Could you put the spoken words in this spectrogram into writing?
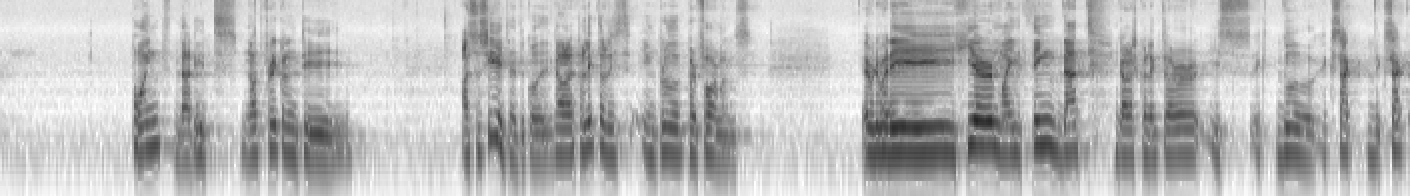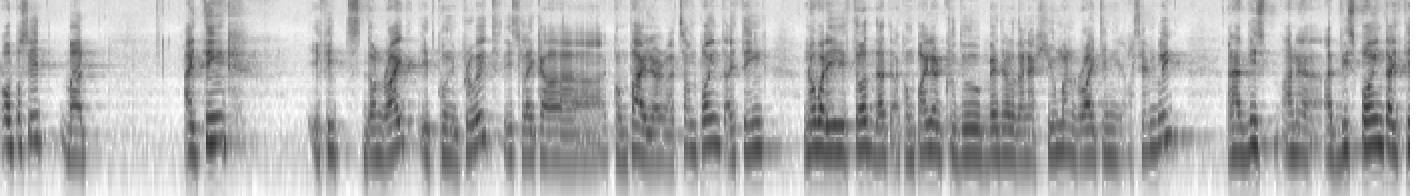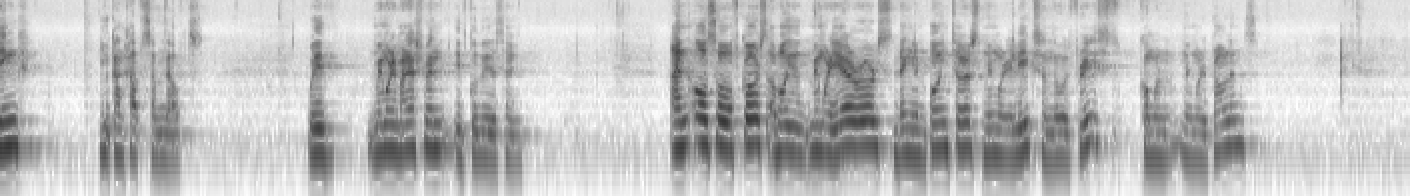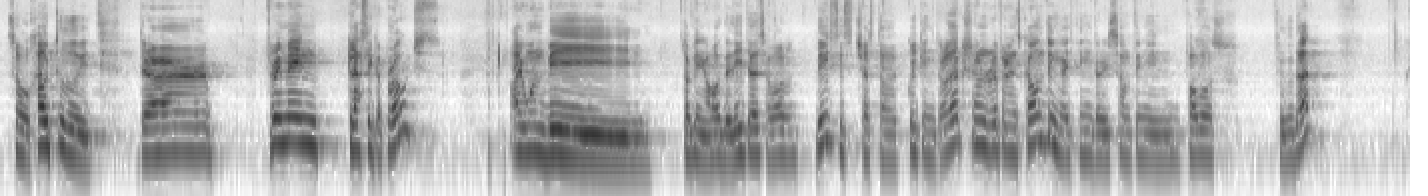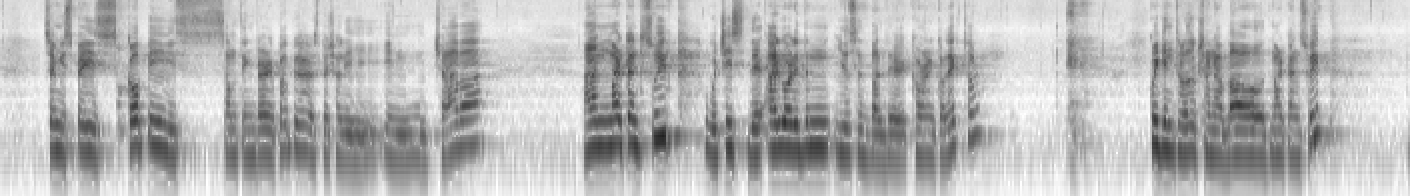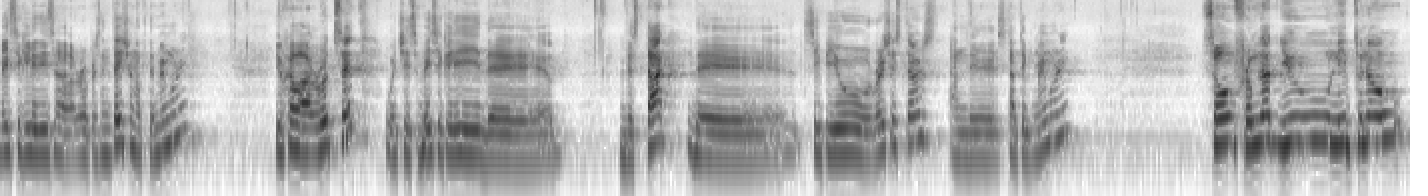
point that it's not frequently associated with garbage collector is improved performance. Everybody here might think that garbage collector is do exact the exact opposite, but I think if it's done right, it could improve it. It's like a compiler. At some point, I think nobody thought that a compiler could do better than a human writing assembly. And at this, and uh, at this point, I think you can have some doubts. With memory management, it could be the same. And also, of course, avoid memory errors, dangling pointers, memory leaks, and double frees, common memory problems. So how to do it? There are three main classic approaches. I won't be talking about the details about this. It's just a quick introduction. Reference counting, I think there is something in Phobos to do that. Semi-space copying is something very popular, especially in Java. And mark and sweep, which is the algorithm used by the current collector. Quick introduction about mark and sweep. Basically, this is a representation of the memory. You have a root set, which is basically the, the stack, the CPU registers, and the static memory. So from that, you need to know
